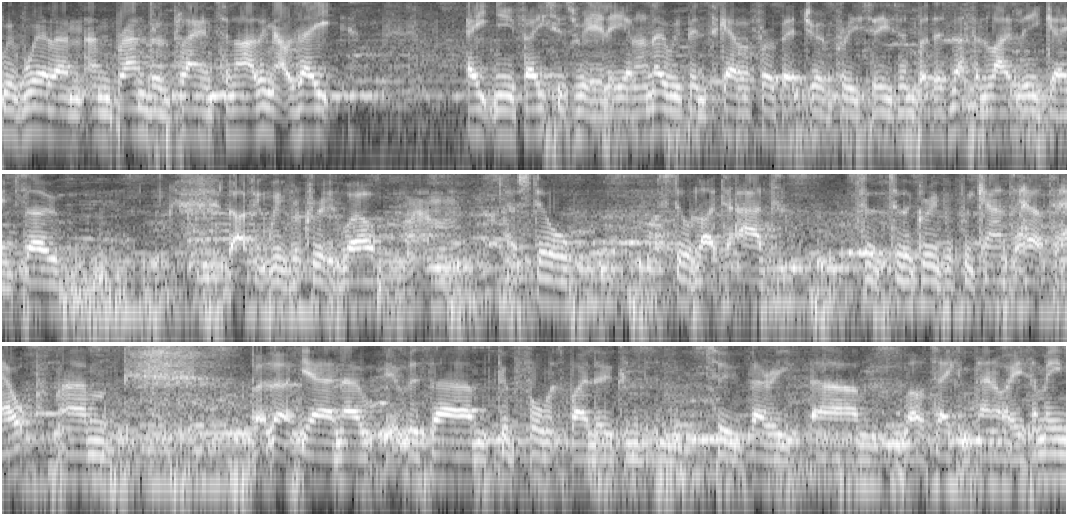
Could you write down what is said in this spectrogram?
with Will and, and Brandon playing tonight, I think that was eight eight new faces really, and I know we've been together for a bit during pre-season, but there's nothing like league games. So I think we've recruited well. Um, I still still like to add to, to the group if we can to help to help. Um, but look, yeah, no, it was um, good performance by Luke and, and two very um, well taken penalties. I mean,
